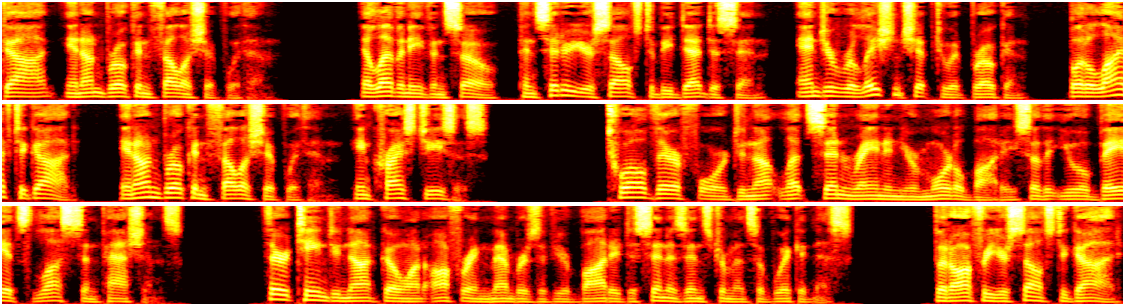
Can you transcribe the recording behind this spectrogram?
God in unbroken fellowship with Him. 11 Even so, consider yourselves to be dead to sin, and your relationship to it broken, but alive to God, in unbroken fellowship with Him, in Christ Jesus. 12 Therefore do not let sin reign in your mortal body so that you obey its lusts and passions. 13 Do not go on offering members of your body to sin as instruments of wickedness. But offer yourselves to God,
